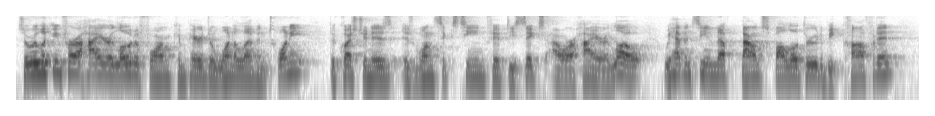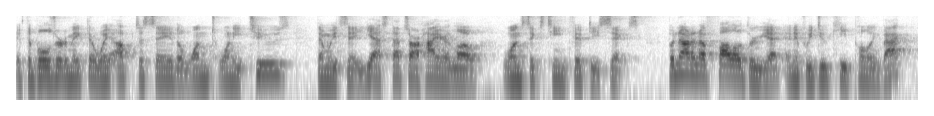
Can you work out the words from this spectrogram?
So we're looking for a higher low to form compared to 111.20. The question is, is 116.56 our higher low? We haven't seen enough bounce follow through to be confident. If the bulls were to make their way up to say the 122s, then we'd say, yes, that's our higher low, 116.56. But not enough follow through yet. And if we do keep pulling back,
